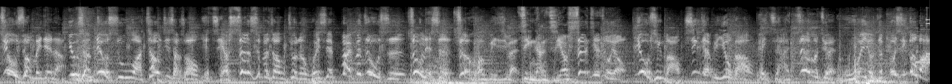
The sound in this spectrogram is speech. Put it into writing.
就算没电了，用上六十五瓦超级闪充，也只要三十分钟就能回血百分之五十。重点是这款笔记本竟然只要三千左右，又轻薄，性价比又高，配置还这么卷，不会有人不心动吧？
